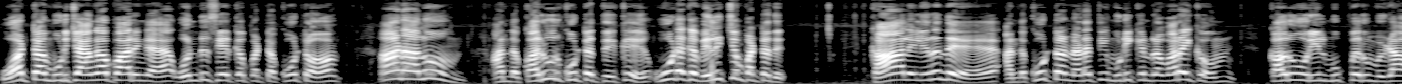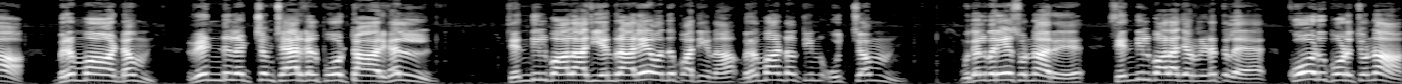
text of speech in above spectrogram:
ஓட்டம் பிடிச்சாங்க பாருங்க. ஒன்று சேர்க்கப்பட்ட கூட்டம். ஆனாலும் அந்த கரூர் கூட்டத்துக்கு ஊடக வெளிச்சம் பட்டது. காலையிலிருந்து அந்த கூட்டம் நடத்தி முடிக்கின்ற வரைக்கும் கரூரில் முப்பெரும் விழா பிரம்மாண்டம் ரெண்டு லட்சம் சேர்கள் போட்டார்கள். செந்தில் பாலாஜி என்றாலே வந்து பார்த்தீங்கன்னா பிரம்மாண்டத்தின் உச்சம். முதல்வரே சொன்னார் செந்தில் பாலாஜி அவர்களிடத்துல கோடு போட சொன்னால்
